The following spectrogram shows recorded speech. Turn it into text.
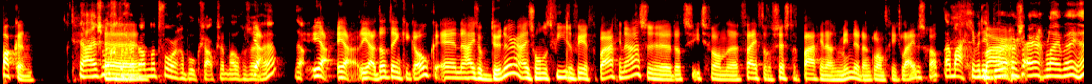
pakken. Ja, hij is luchtiger dan het vorige boek, zou ik zo mogen zeggen. Ja, ja, ja, ja, dat denk ik ook. En hij is ook dunner. Hij is 144 pagina's. Uh, dat is iets van uh, eh, 50 of 60 pagina's minder dan klantgericht leiderschap. Daar maak je weer de burgers erg blij mee, hè?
